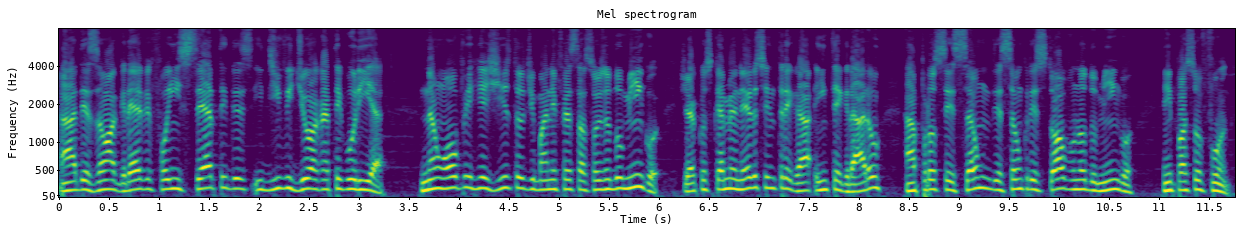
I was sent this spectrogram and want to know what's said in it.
a adesão à greve foi incerta e, e dividiu a categoria. Não houve registro de manifestações no domingo, já que os caminhoneiros se integraram a procissão de São Cristóvão no domingo, em Passo Fundo.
